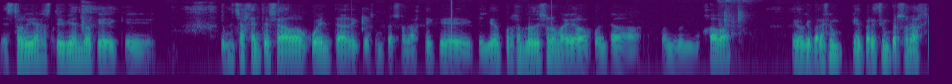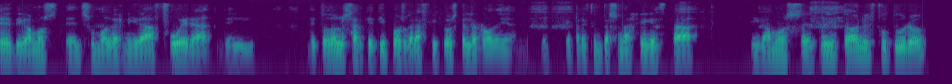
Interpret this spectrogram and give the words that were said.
estos días estoy viendo que, mucha gente se ha dado cuenta de que es un personaje que, yo, por ejemplo, de eso no me había dado cuenta cuando lo dibujaba, pero que parece un, que parece un personaje, digamos, en su modernidad fuera de todos los arquetipos gráficos que le rodean. Que, parece un personaje que está, digamos, eh, proyectado en el futuro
